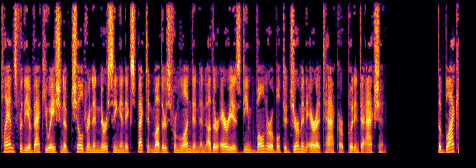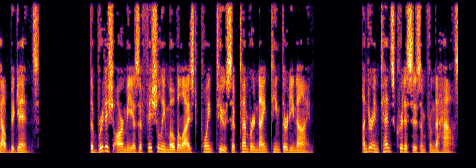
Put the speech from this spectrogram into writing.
plans for the evacuation of children and nursing and expectant mothers from London and other areas deemed vulnerable to German air attack are put into action. The blackout begins. The British Army is officially mobilised. 2 September 1939, under intense criticism from the House,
